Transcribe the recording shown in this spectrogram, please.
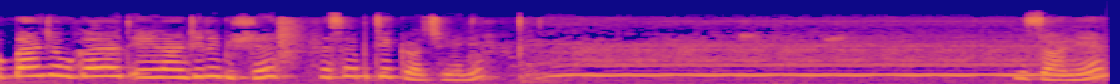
Bu bence bu gayet eğlenceli bir şey. Mesela bir tekrar çevireyim. Bir saniye.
